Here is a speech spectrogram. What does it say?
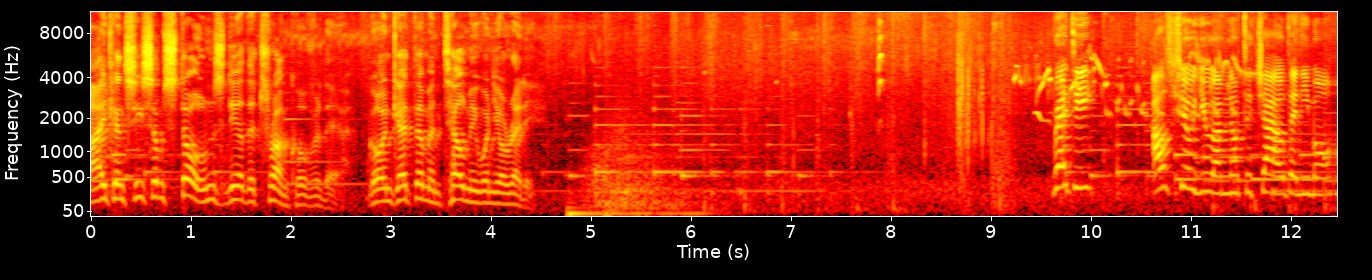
I can see some stones near the trunk over there. Go and get them and tell me when you're ready. Ready? I'll show you I'm not a child anymore.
